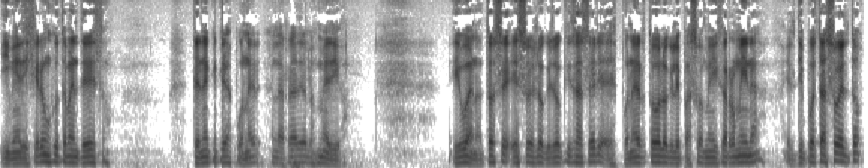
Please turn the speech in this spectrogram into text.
Y me dijeron justamente esto tener que quieras poner en la radio los medios. Y bueno, entonces eso es lo que yo quise hacer, es poner todo lo que le pasó a mi hija Romina. El tipo está suelto,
